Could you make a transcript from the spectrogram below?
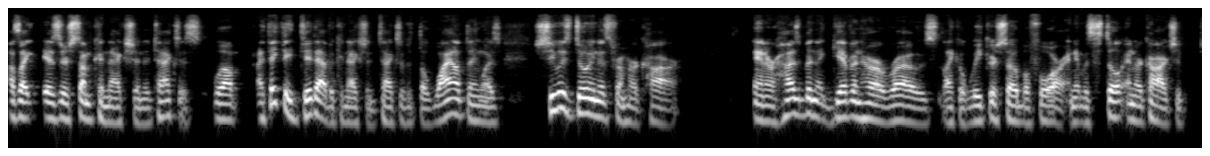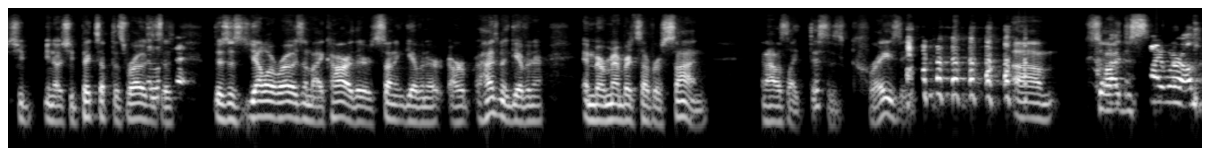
I was like, is there some connection to Texas? Well, I think they did have a connection to Texas, but the wild thing was she was doing this from her car. And her husband had given her a rose like a week or so before, and it was still in her car. She, she, you know, she picks up this rose and says, "There's this yellow rose in my car. That her son had given her, her husband given her, in remembrance of her son." And I was like, "This is crazy." um, so I just my world.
